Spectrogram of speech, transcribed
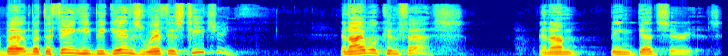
but, but the thing he begins with is teaching. And I will confess, and I'm being dead serious.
